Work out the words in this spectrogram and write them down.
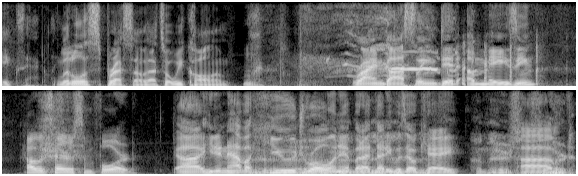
exactly. Little espresso. That's what we call him. Ryan Gosling did amazing. How was Harrison Ford? Uh, he didn't have a huge role in it, but I thought he was okay. I'm Harrison Um, Ford.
